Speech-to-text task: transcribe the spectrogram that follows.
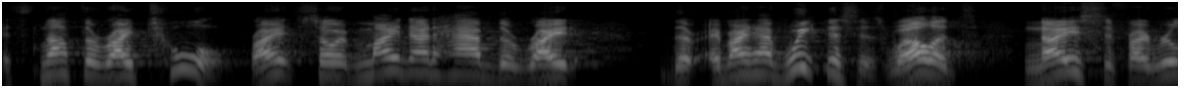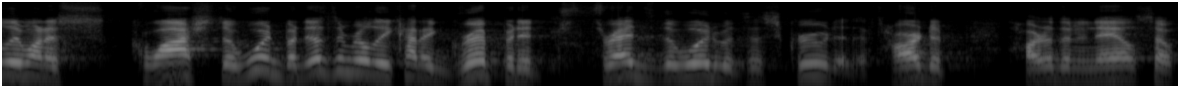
It's not the right tool, right? So it might not have the right, it might have weaknesses. Well, it's nice if I really want to squash the wood, but it doesn't really kind of grip, and it threads the wood with a screw. It's hard to, harder than a nail, so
